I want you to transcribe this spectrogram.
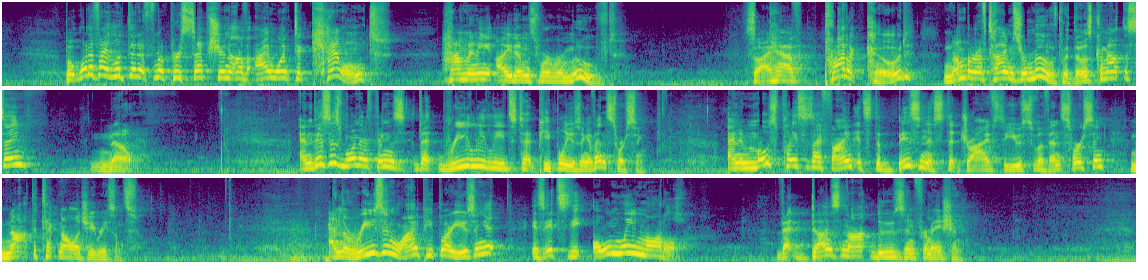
But what if I looked at it from a perception of I want to count how many items were removed? So I have product code, number of times removed. Would those come out the same? No. And this is one of the things that really leads to people using event sourcing. And in most places I find, it's the business that drives the use of event sourcing, not the technology reasons. And the reason why people are using it is it's the only model that does not lose information.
